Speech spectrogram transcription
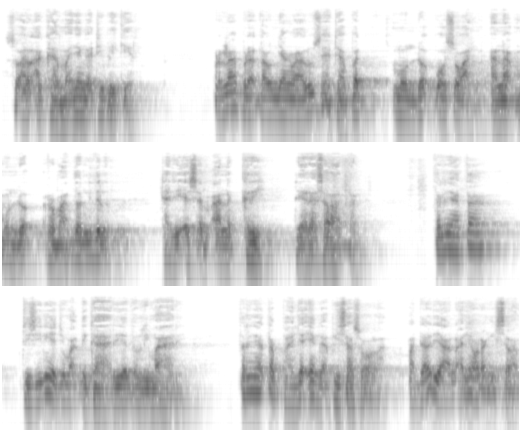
Soal agamanya nggak dipikir. Pernah berat tahun yang lalu saya dapat mondok posoan, anak mondok Ramadan itu loh. Dari SMA negeri daerah selatan. Ternyata di sini ya cuma tiga hari atau lima hari. Ternyata banyak yang nggak bisa sholat. Padahal ya anaknya orang Islam.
